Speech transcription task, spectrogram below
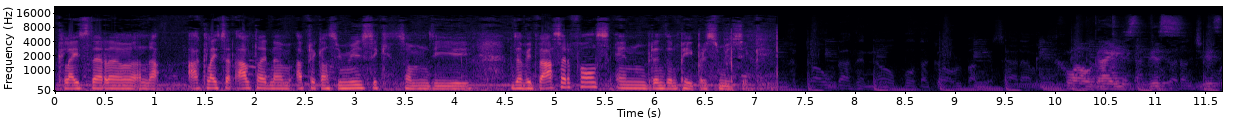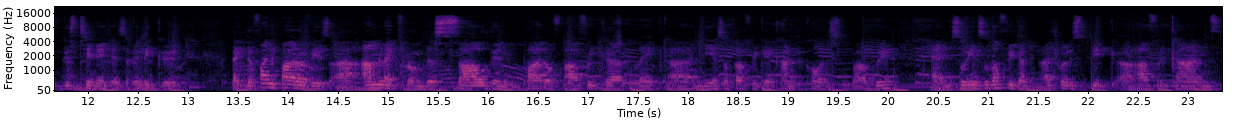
Ik luister, eh, ik luister altijd naar Afrikaanse muziek, zoals die David Wasserfalls en Brendan Papers muziek. Wow, guys, this this this teenager is really good. Like the funny part of is, uh, I'm like from the southern part of Africa, like uh, near South Africa, a country called Zimbabwe. And so in South Africa, I actually speak uh, Afrikaans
